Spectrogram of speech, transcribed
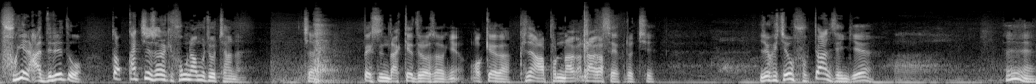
훅이 나더라도 똑같이 저렇게 훅 나면 좋잖아요. 자, 백스윙 낮게 들어서 그냥 어깨가 그냥 앞으로 나가, 나가세요. 그렇지. 이렇게 지금 훅도 안 생겨요. 아, 예.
